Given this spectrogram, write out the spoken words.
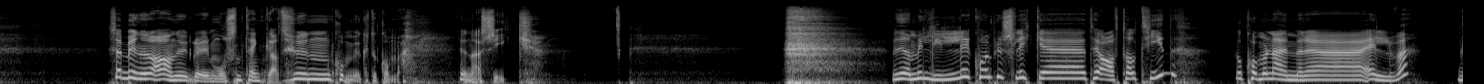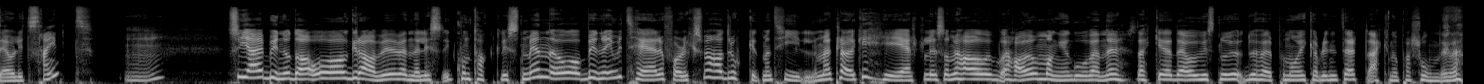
så jeg begynner å ane ugler i mosen, tenker at hun kommer jo ikke til å komme. Hun er syk. Venninna mi Lilly kommer plutselig ikke til avtalt tid. Hun kommer nærmere elleve. Det er jo litt seint. Mm. Så jeg begynner jo da å grave i kontaktlisten min og begynner å invitere folk som jeg har drukket med tidligere. Men jeg klarer ikke helt liksom Jeg har, jeg har jo mange gode venner. Så det er ikke, det og hvis du, du hører på nå og ikke har blitt invitert, det er ikke noe personlig i det.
